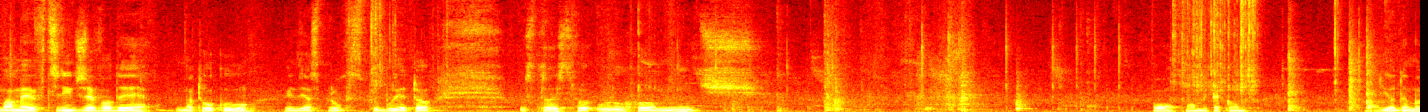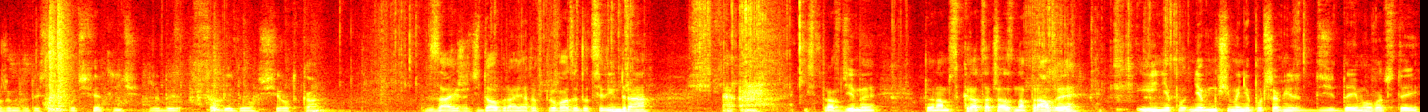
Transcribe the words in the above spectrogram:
mamy w cylindrze wody na tłoku, więc ja sprób, spróbuję to ustrojstwo uruchomić. O, mamy taką diodę, możemy tutaj sobie podświetlić, żeby sobie do środka zajrzeć. Dobra, ja to wprowadzę do cylindra i sprawdzimy. To nam skraca czas naprawy i nie, nie musimy niepotrzebnie zdejmować tej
